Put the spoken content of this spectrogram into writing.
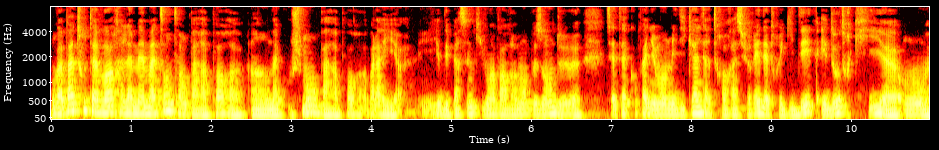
On va pas tout avoir la même attente hein, par rapport à un accouchement, par rapport voilà, il y, a, il y, a, des personnes qui vont avoir vraiment besoin de euh, cet accompagnement médical, d'être rassurées, d'être guidées, et d'autres qui euh, ont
